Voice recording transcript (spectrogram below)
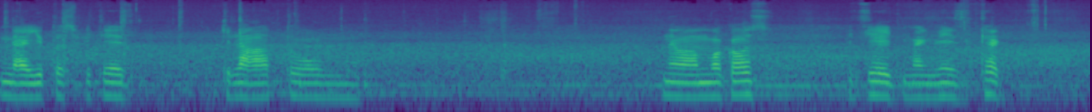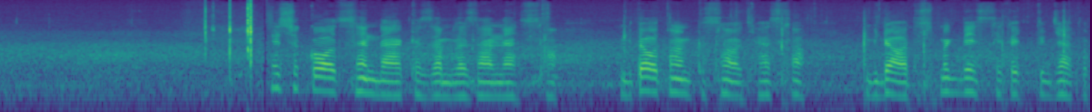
de utasítés kilátó nem a magas, úgyhogy megnéztek. És akkor rendelkezem lezárni ezt a videót, nagyon köszönöm, hogy ezt a videót is megnéztétek, tudjátok,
